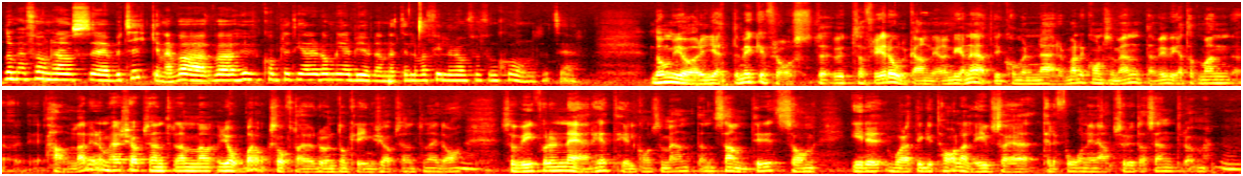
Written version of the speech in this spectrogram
De här Phonehouse-butikerna, vad, vad, hur kompletterar de erbjudandet eller vad fyller de för funktion? Så att säga? De gör jättemycket för oss utav flera olika anledningar. Det ena är att vi kommer närmare konsumenten. Vi vet att man handlar i de här köpcentren, man jobbar också ofta runt omkring köpcentren idag. Mm. Så vi får en närhet till konsumenten samtidigt som i det, vårt digitala liv så är telefonen i absoluta centrum. Mm.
